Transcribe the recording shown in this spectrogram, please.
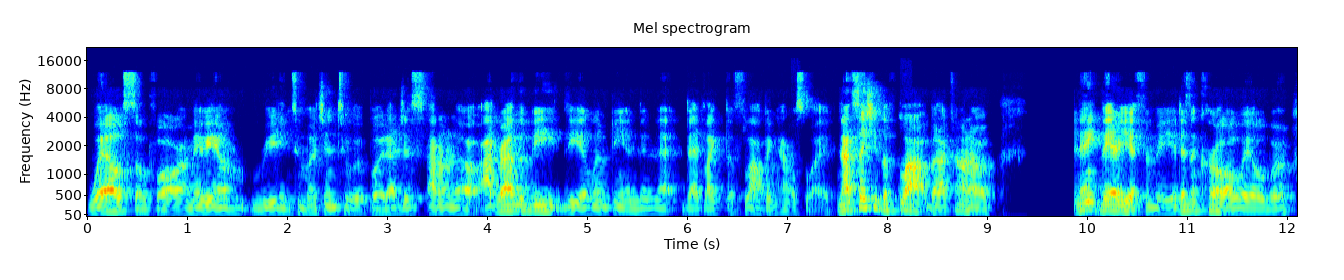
well so far. Maybe I'm reading too much into it, but I just I don't know. I'd rather be the Olympian than that that like the flopping housewife. Not to say she's a flop, but I kind of it ain't there yet for me. It doesn't curl all the way over.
